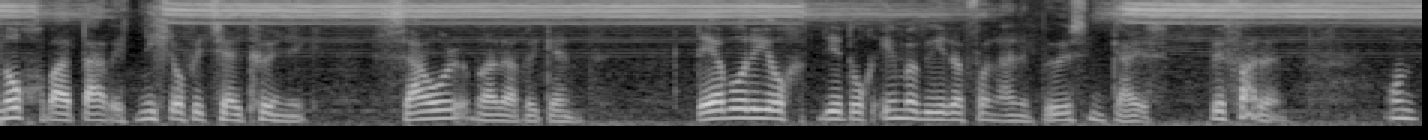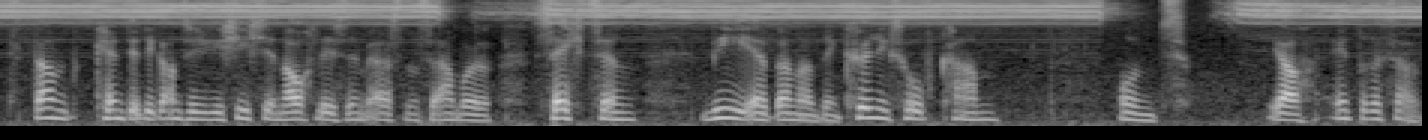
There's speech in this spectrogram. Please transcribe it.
noch war David nicht offiziell König. Saul war der Regent. Der wurde jedoch immer wieder von einem bösen Geist befallen. Und dann könnt ihr die ganze Geschichte nachlesen im 1. Samuel 16, wie er dann an den Königshof kam. Und ja, interessant.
